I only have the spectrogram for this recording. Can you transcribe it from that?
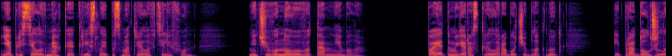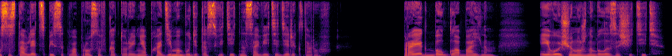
Я присела в мягкое кресло и посмотрела в телефон. Ничего нового там не было. Поэтому я раскрыла рабочий блокнот и продолжила составлять список вопросов, которые необходимо будет осветить на совете директоров. Проект был глобальным, и его еще нужно было защитить.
